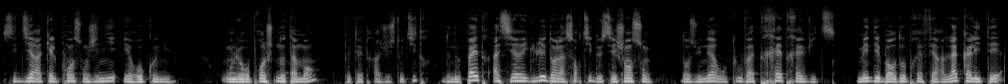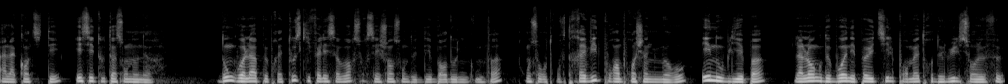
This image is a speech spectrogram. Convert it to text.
c'est dire à quel point son génie est reconnu. On lui reproche notamment, peut-être à juste titre, de ne pas être assez régulier dans la sortie de ses chansons, dans une ère où tout va très très vite. Mais des Bordeaux préfère la qualité à la quantité, et c'est tout à son honneur. Donc voilà à peu près tout ce qu'il fallait savoir sur ces chansons de Debordo Linkumfa. On se retrouve très vite pour un prochain numéro. Et n'oubliez pas, la langue de bois n'est pas utile pour mettre de l'huile sur le feu.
